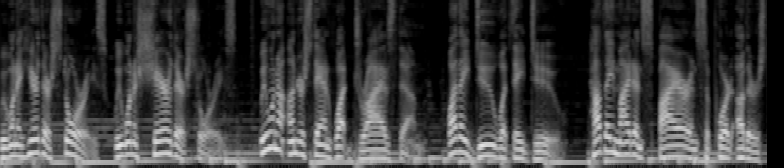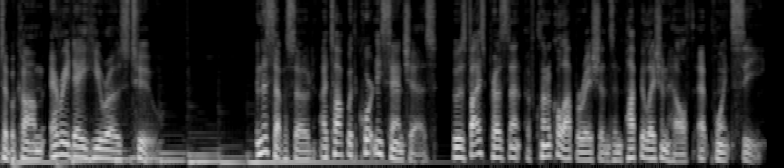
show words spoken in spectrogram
We want to hear their stories. We want to share their stories. We want to understand what drives them, why they do what they do, how they might inspire and support others to become everyday heroes too. In this episode, I talk with Courtney Sanchez, who is Vice President of Clinical Operations and Population Health at Point C.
